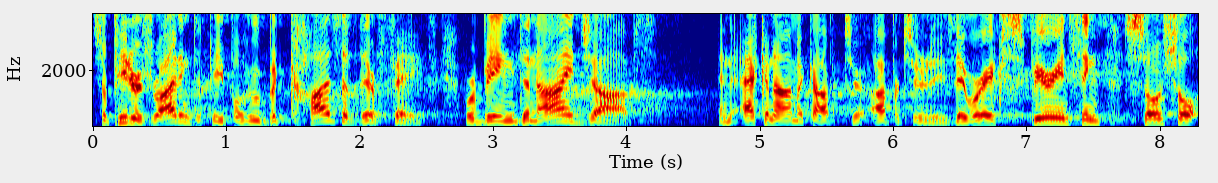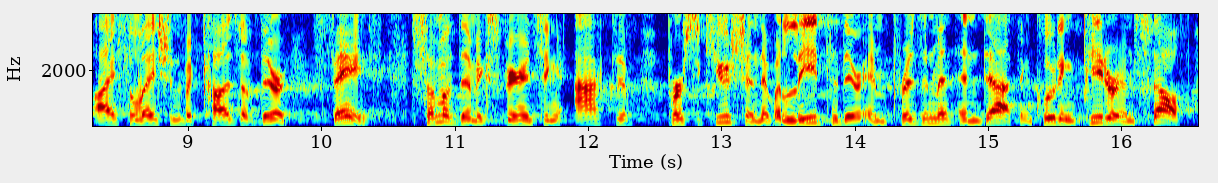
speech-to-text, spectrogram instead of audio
So Peter's writing to people who, because of their faith, were being denied jobs and economic opportunities. They were experiencing social isolation because of their faith. Some of them experiencing active persecution that would lead to their imprisonment and death, including Peter himself,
